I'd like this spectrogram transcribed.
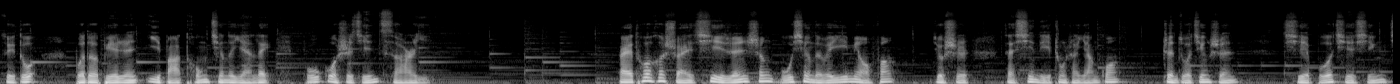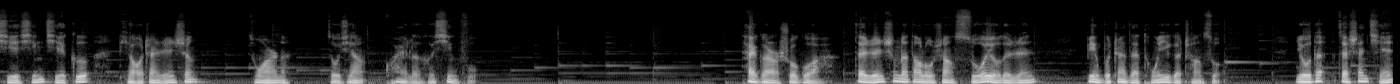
最多博得别人一把同情的眼泪，不过是仅此而已。摆脱和甩弃人生不幸的唯一妙方，就是在心里种上阳光，振作精神。且搏且行，且行且歌，挑战人生，从而呢走向快乐和幸福。泰戈尔说过啊，在人生的道路上，所有的人并不站在同一个场所，有的在山前，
